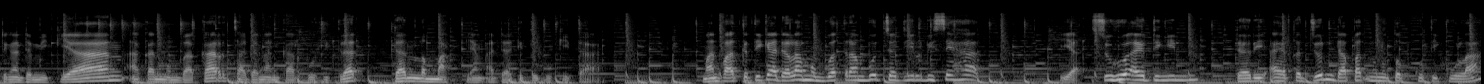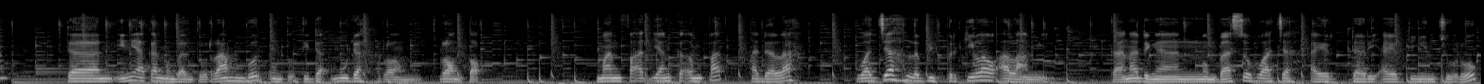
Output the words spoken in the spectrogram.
Dengan demikian akan membakar cadangan karbohidrat dan lemak yang ada di tubuh kita. Manfaat ketiga adalah membuat rambut jadi lebih sehat. Ya, suhu air dingin dari air terjun dapat menutup kutikula dan ini akan membantu rambut untuk tidak mudah rom rontok. Manfaat yang keempat adalah wajah lebih berkilau alami. Karena dengan membasuh wajah air dari air dingin curug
